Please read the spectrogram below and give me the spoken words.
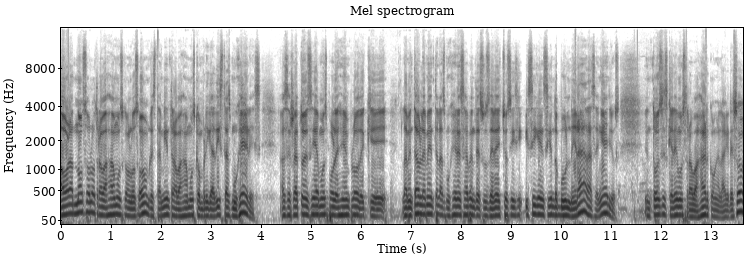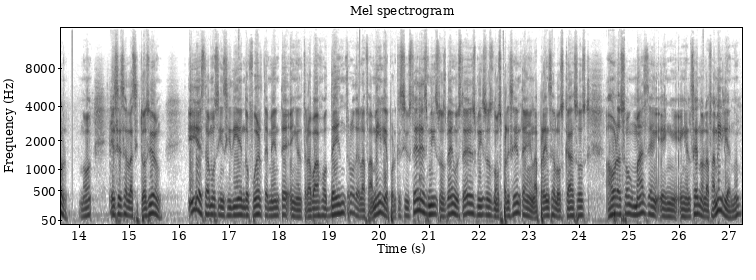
Ahora no solo trabajamos con los hombres, también trabajamos con brigadistas mujeres. Hace rato decíamos, por ejemplo, de que lamentablemente las mujeres saben de sus derechos y, siguen siendo vulneradas en ellos. Entonces queremos trabajar con el agresor, ¿no? Esa es la situación. Y estamos incidiendo fuertemente en el trabajo dentro de la familia, porque si ustedes mismos ven, ustedes mismos nos presentan en la prensa los casos, ahora son más en el seno de la familia, ¿no?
